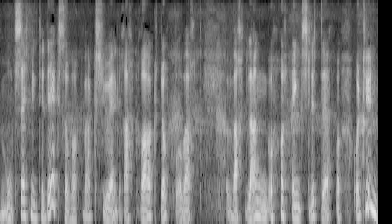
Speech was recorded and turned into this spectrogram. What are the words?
motsetning til deg, så vok- vokste jo jeg rakt opp og ble lang og hengslete og, og tynn.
